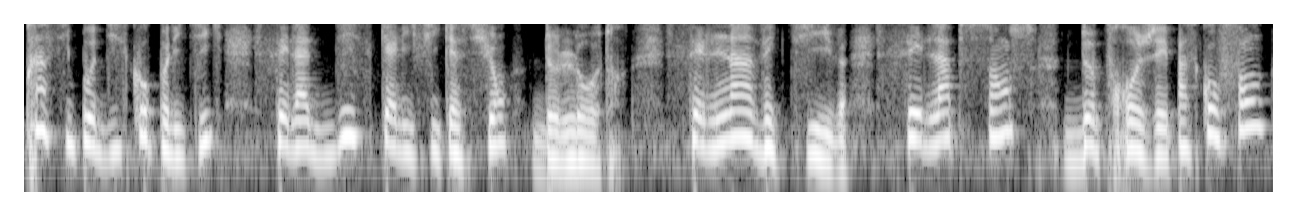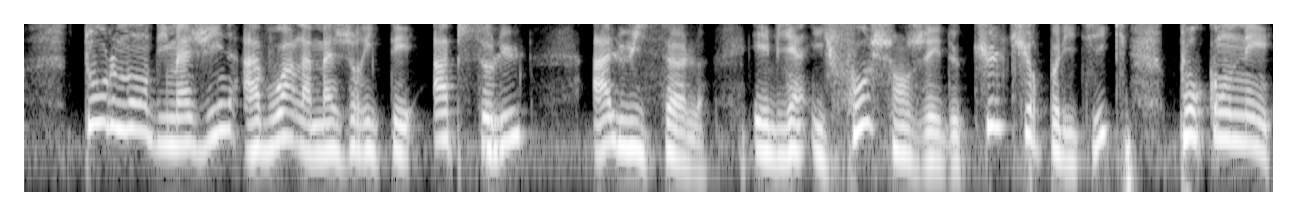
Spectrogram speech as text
principaux discours politiques, c'est la disqualification de l'autre, c'est l'invective, c'est l'absence de projet. Parce qu'au fond, tout le monde imagine avoir la majorité absolue à lui seul. Eh bien, il faut changer de culture politique pour qu'on ait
